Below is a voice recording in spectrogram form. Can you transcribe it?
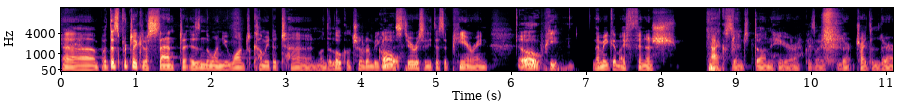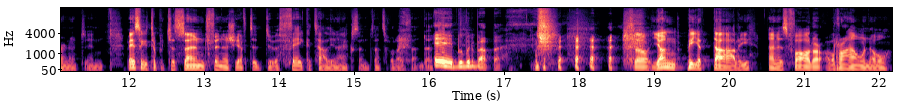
Uh, but this particular Santa isn't the one you want coming to town when the local children begin Oh. mysteriously disappearing. Oh. pe- let me get my Finnish accent done here because I lear- tried to learn it. And basically, to, to sound Finnish, you have to do a fake Italian accent. That's what I found out. Hey, boo-boo-da-bapa. So, young Pietari and his father Rauno,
